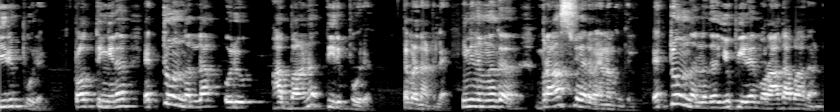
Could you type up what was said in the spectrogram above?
തിരുപ്പൂര്. ക്ലോത്തിങ്ങിന് ഏറ്റവും നല്ല ഒരു ഹബ്ബാണ് തിരുപ്പൂര്. തമിഴ്നാട്ടിലെ. ഇനി നിങ്ങൾക്ക് ബ്രാസ് വെയർ വേണമെങ്കിൽ ഏറ്റവും നല്ലത് യു പിയിലെ ആണ്.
